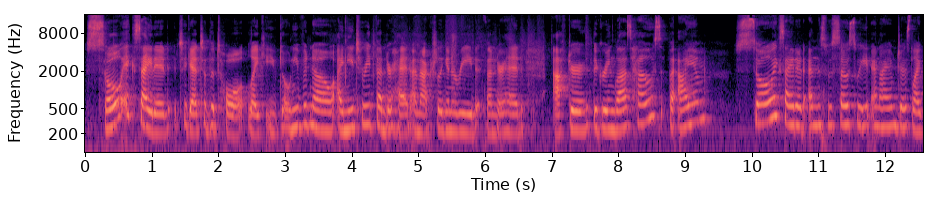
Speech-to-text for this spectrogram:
so excited to get to the toll. Like you don't even know. I need to read Thunderhead. I'm actually gonna read Thunderhead after the Greenglass House, but I am so excited and this was so sweet and I am just like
